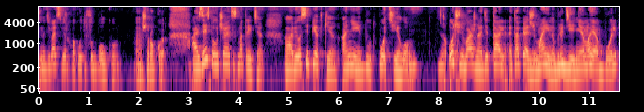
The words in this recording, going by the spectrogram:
надевать сверху какую-то футболку а, широкую. А здесь получается, смотрите, а, велосипедки, они идут по телу, очень важная деталь, это опять же мои наблюдения, моя боль.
